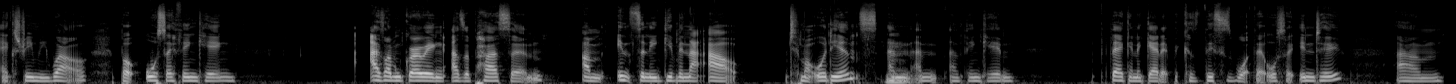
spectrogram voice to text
extremely well, but also thinking as I'm growing as a person, I'm instantly giving that out to my audience and, and, and thinking they're going to get it because this is what they're also into, um,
